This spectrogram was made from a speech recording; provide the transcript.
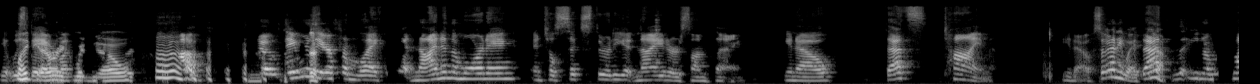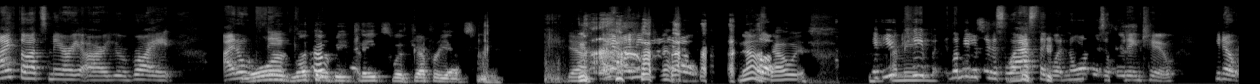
It was like there. Eric Like, would know. um, you know, they were there from like what, nine in the morning until six thirty at night or something. You know, that's time. You know. So anyway, that you know, my thoughts, Mary, are you're right. I don't Lord, think. let there be tapes with Jeffrey Epstein. yeah. Yeah, I mean, you know, No, Look, that was, if you I mean- keep let me just say this last thing what norm is alluding to you know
